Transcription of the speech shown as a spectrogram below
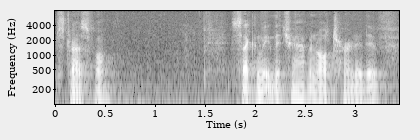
stressful. Secondly, that you have an alternative.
